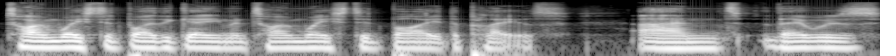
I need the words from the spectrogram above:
time wasted by the game and time wasted by the players. And there was,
